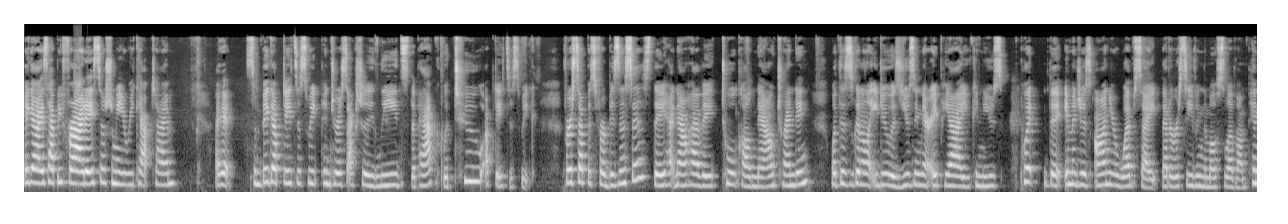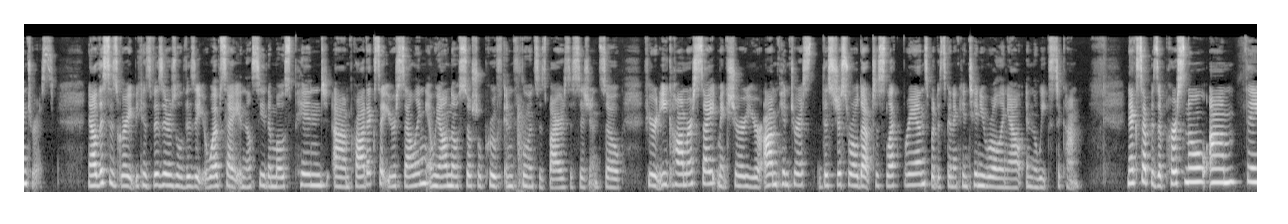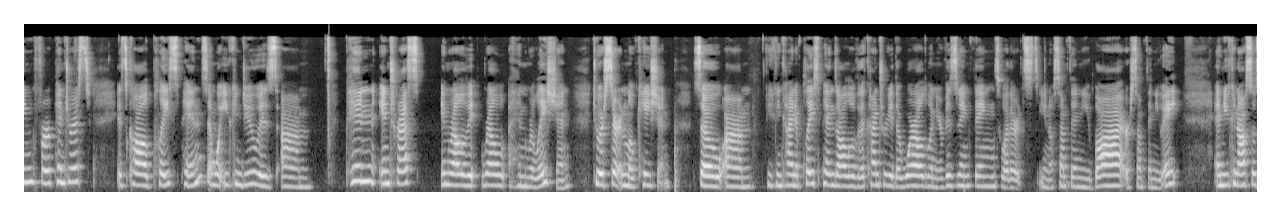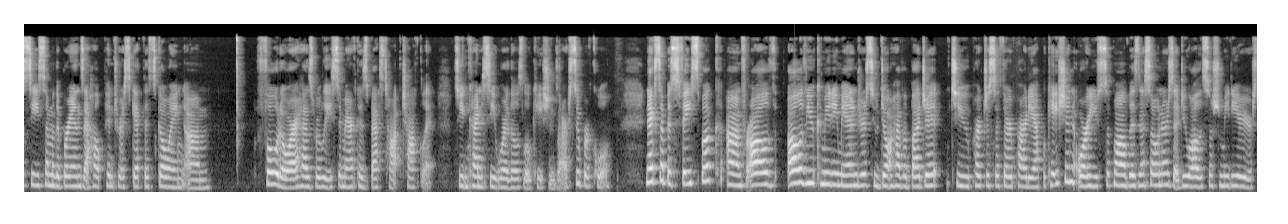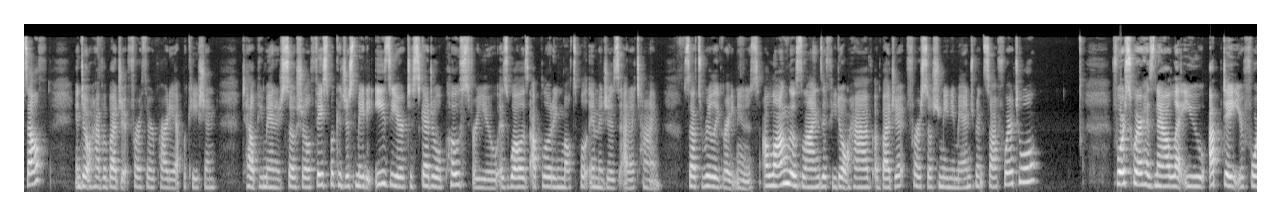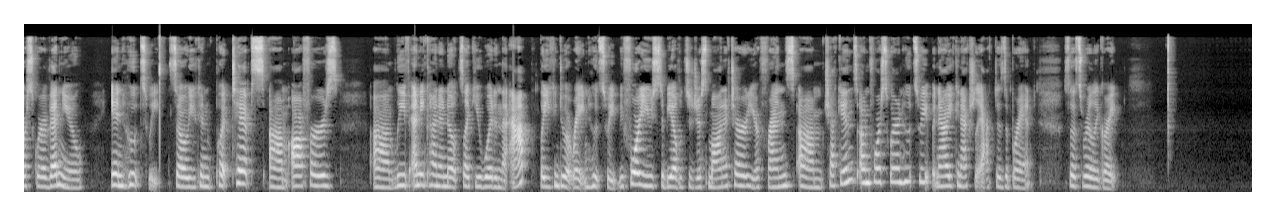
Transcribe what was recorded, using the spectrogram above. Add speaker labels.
Speaker 1: Hey guys, happy Friday, social media recap time. I got some big updates this week. Pinterest actually leads the pack with two updates this week. First up is for businesses. They now have a tool called Now Trending. What this is going to let you do is using their API, you can use put the images on your website that are receiving the most love on Pinterest. Now this is great because visitors will visit your website and they'll see the most pinned um, products that you're selling and we all know social proof influences buyers' decisions. So if you're an e-commerce site, make sure you're on Pinterest. This just rolled out to select brands but it's going to continue rolling out in the weeks to come. Next up is a personal um, thing for Pinterest. It's called Place Pins and what you can do is um, pin interests in, rel in relation to a certain location. So um, you can kind of place pins all over the country, the world when you're visiting things, whether it's you know something you bought or something you ate. And you can also see some of the brands that help Pinterest get this going. Um, Fodor has released America's Best Hot Chocolate. So you can kind of see where those locations are. Super cool. Next up is Facebook. Um, for all of, all of you community managers who don't have a budget to purchase a third-party application or you small business owners that do all the social media yourself and don't have a budget for a third-party application to help you manage social, Facebook has just made it easier to schedule posts for you as well as uploading multiple images at a time. So that's really great news. Along those lines, if you don't have a budget for a social media management software tool, Foursquare has now let you update your Foursquare venue in Hootsuite. So you can put tips, um, offers, um, leave any kind of notes like you would in the app, but you can do it right in Hootsuite. Before you used to be able to just monitor your friends' um, check-ins on Foursquare and Hootsuite, but now you can actually act as a brand. So that's really great.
